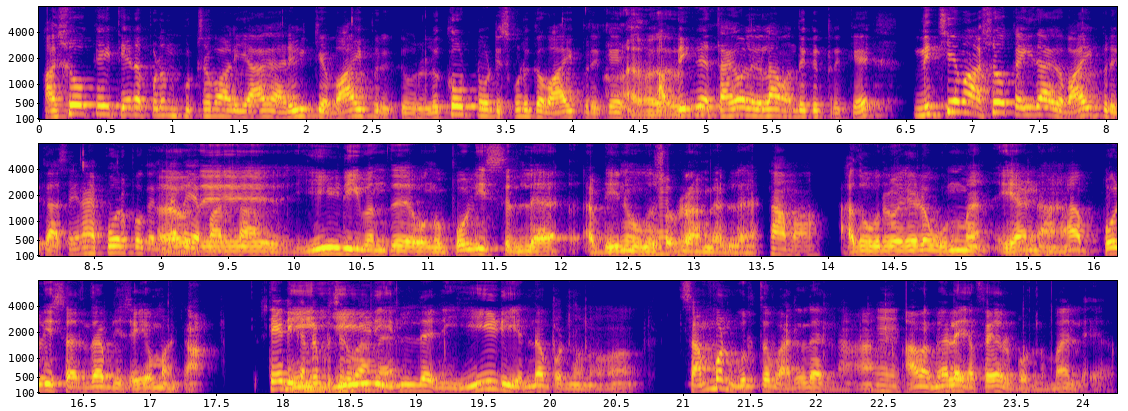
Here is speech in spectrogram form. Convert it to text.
அசோக்கை தேடப்படும் குற்றவாளியாக அறிவிக்க வாய்ப்பு இருக்கு. ஒரு லுக் அவுட் நோட்டீஸ் கொடுக்க வாய்ப்பு இருக்கு. அப்படிங்கிற தகவல்கள் எல்லாம் வந்துகிட்டு இருக்கு. நிச்சயமா அசோக் கைதாக வாய்ப்பு இருக்கா? சார் ஏன்னா போற போக்க நிலைமையை பார்த்தா அதாவது இடி வந்து அவங்க போலீஸ் இல்ல அப்படின்னு அவங்க சொல்றாங்கல்ல. ஆமா. அது ஒரு வகையில உண்மை. ஏன்னா போலீஸா இருந்தா அப்படி செய்ய மாட்டான். இல்ல நீ ஈடி என்ன பண்ணணும்? சம்மன் கொடுத்து வரலன்னா. அவன் மேல எஃப்ஐஆர் போடணுமா இல்லையா?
